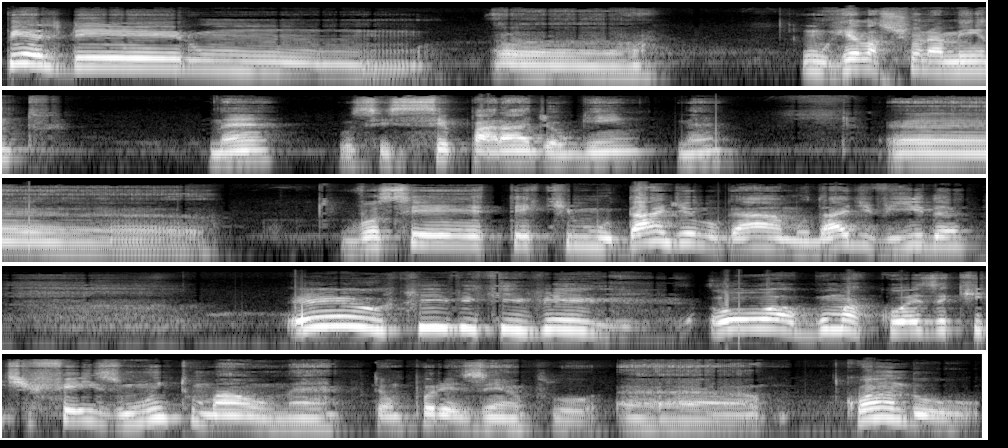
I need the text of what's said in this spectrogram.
Perder um, uh, um relacionamento, né? você se separar de alguém, né? É... Você ter que mudar de lugar, mudar de vida. Eu tive que ver. Ou alguma coisa que te fez muito mal, né? Então, por exemplo, uh, quando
